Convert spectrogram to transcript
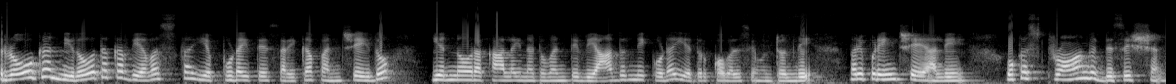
రోగ నిరోధక వ్యవస్థ ఎప్పుడైతే సరిగ్గా పనిచేయదో ఎన్నో రకాలైనటువంటి వ్యాధుల్ని కూడా ఎదుర్కోవలసి ఉంటుంది. మరి ఇప్పుడు ఏం చేయాలి? ఒక స్ట్రాంగ్ డెసిషన్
